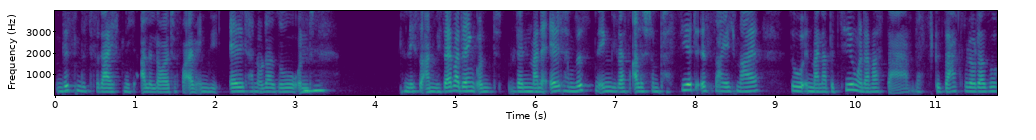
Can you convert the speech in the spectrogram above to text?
wissen das vielleicht nicht alle Leute, vor allem irgendwie Eltern oder so und Mhm. wenn ich so an mich selber denke und wenn meine Eltern wüssten irgendwie, was alles schon passiert ist, sage ich mal, so in meiner Beziehung oder was da, was gesagt wurde oder so,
